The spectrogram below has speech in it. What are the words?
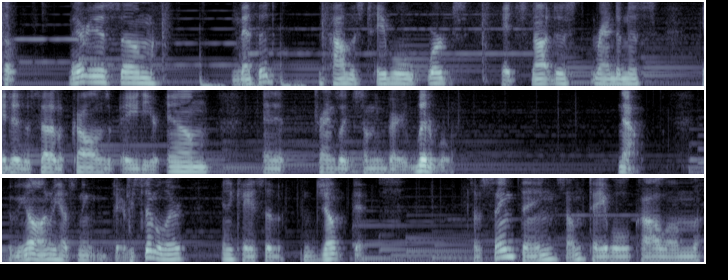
So, there is some method of how this table works. It's not just randomness, it is a setup of columns of A, D, or M, and it translates to something very literal. Now, moving on, we have something very similar in the case of jump bits. So same thing, some table, column,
